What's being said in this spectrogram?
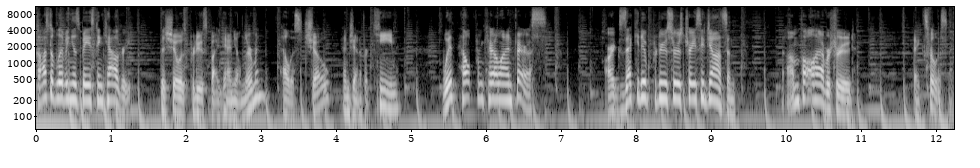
Cost of Living is based in Calgary. The show is produced by Daniel Nerman, Ellis Cho, and Jennifer Keene, with help from Caroline Ferris. Our executive producer is Tracy Johnson. I'm Paul Haavardsrud. Thanks for listening.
